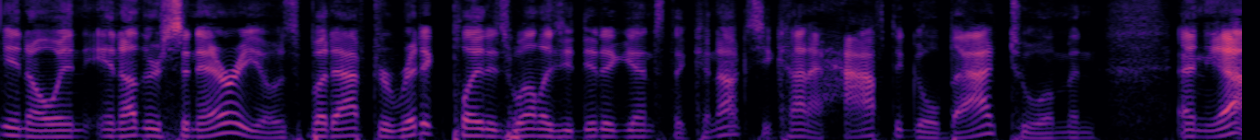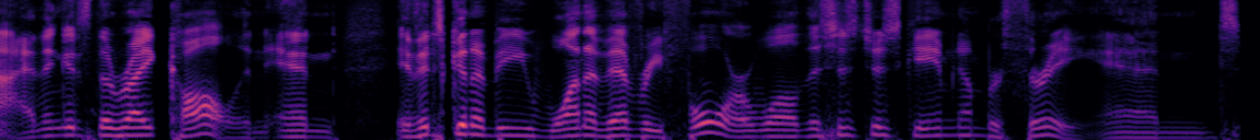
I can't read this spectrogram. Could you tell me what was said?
you know, in, in other scenarios. But after Rittich played as well as he did against the Canucks, you kind of have to go back to him. And, and yeah, I think it's the right call. And, and if it's going to be one of every four, well, this is just game number three. And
